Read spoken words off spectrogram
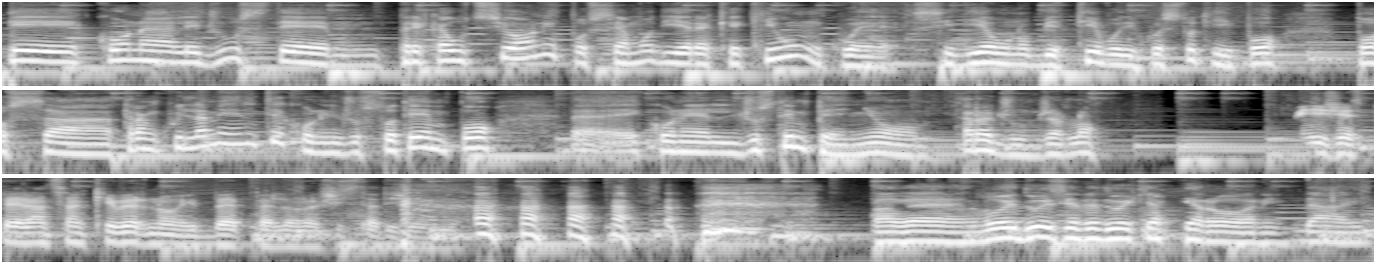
che con le giuste precauzioni possiamo dire che chiunque si dia un obiettivo di questo tipo possa tranquillamente, con il giusto tempo eh, e con il giusto impegno, raggiungerlo. Mi dice speranza anche per noi, Beppe, allora ci sta dicendo. Vabbè, voi due siete due chiacchieroni, dai.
